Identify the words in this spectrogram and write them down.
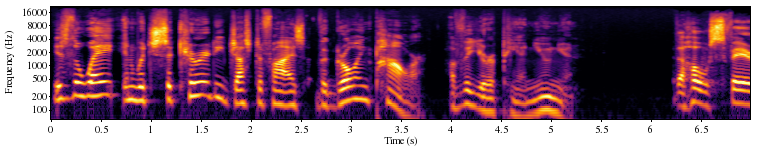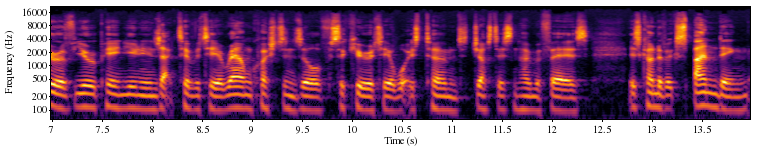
is the way in which security justifies the growing power of the European Union. The whole sphere of European Union's activity around questions of security or what is termed justice and home affairs is kind of expanding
